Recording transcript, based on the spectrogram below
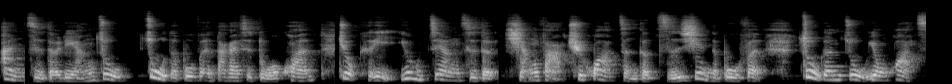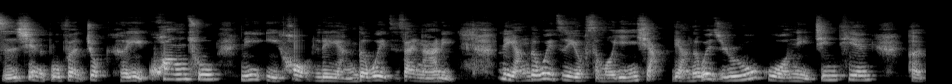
案子的梁柱柱的部分大概是多宽，就可以用这样子的想法去画整个直线的部分，柱跟柱用画直线的部分就可以框出你以后。梁的位置在哪里？梁的位置有什么影响？梁的位置，如果你今天呃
